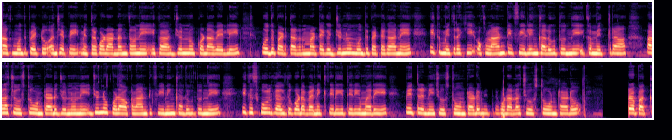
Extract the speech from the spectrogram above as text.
నాకు ముద్దు పెట్టు అని చెప్పి మిత్ర కూడా అనడంతోనే ఇక జున్ను కూడా వెళ్ళి ముద్దు పెడతాడనమాట ఇక జున్ను ముద్దు పెట్టగానే ఇక మిత్రకి ఒకలాంటి ఫీలింగ్ కలుగుతుంది. ఇక మిత్ర అలా చూస్తూ ఉంటాడు జున్నుని. జున్ను కూడా ఒకలాంటి ఫీలింగ్ కలుగుతుంది. ఇక స్కూల్కి వెళ్తూ కూడా వెనక్కి తిరిగి తిరిగి మరి మిత్రని చూస్తూ ఉంటాడు. మిత్ర కూడా అలా చూస్తూ ఉంటాడు. మరోపక్క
